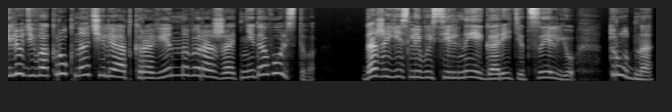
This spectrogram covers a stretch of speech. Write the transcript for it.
и люди вокруг начали откровенно выражать недовольство. Даже если вы сильны и горите целью, трудно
